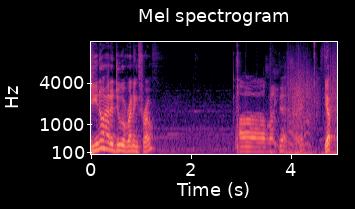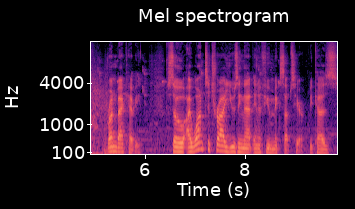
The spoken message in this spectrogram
Do you know how to do a running throw? Uh, like this, right? Yep, run back heavy. So I want to try using that in a few mix-ups here because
